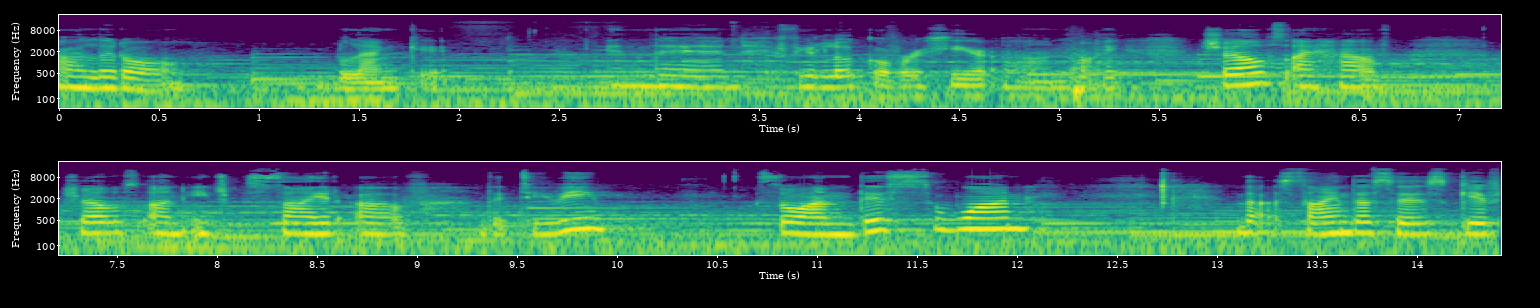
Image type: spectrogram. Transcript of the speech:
a little blanket. And then if you look over here on my shelves I have shelves on each side of the TV so on this one that sign that says give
